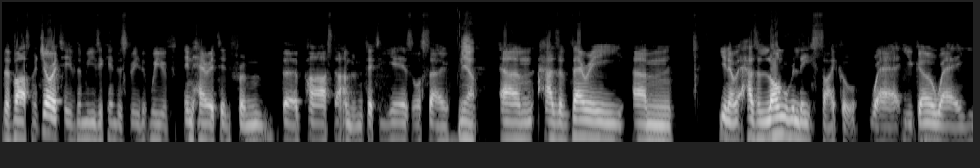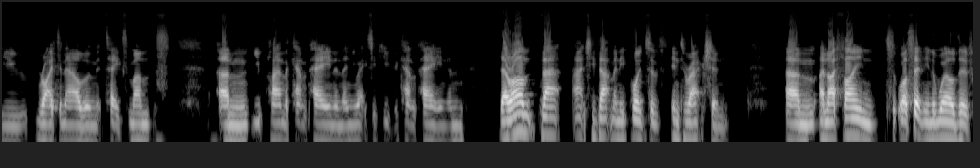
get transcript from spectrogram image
the vast majority of the music industry that we've inherited from the past 150 years or so, Yeah. um, has a very, um, you know, it has a long release cycle where you go away, you write an album, it takes months, um, you plan the campaign, and then you execute the campaign, and there aren't that actually that many points of interaction. Um, and I find, well, certainly in the world of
